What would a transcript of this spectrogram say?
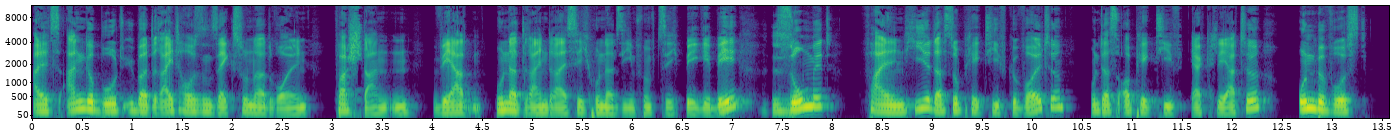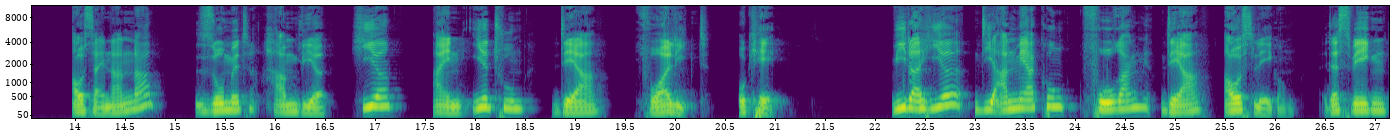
als Angebot über 3600 Rollen verstanden werden. 133, 157 BGB. Somit fallen hier das subjektiv gewollte und das objektiv erklärte unbewusst auseinander. Somit haben wir hier einen Irrtum, der vorliegt. Okay. Wieder hier die Anmerkung Vorrang der Auslegung. Deswegen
